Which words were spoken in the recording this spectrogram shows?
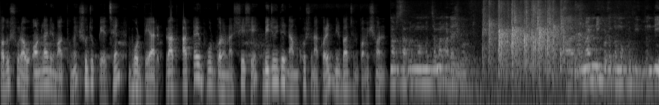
সদস্যরাও অনলাইনের মাধ্যমে সুযোগ পেয়েছেন ভোট দেওয়ার। রাত আটটায় ভোট গণনা শেষে বিজয়ীদের নাম ঘোষণা করেন নির্বাচন কমিশন। মোহাম্মদ জামাল আঠাশ ভোট। আর নিকটতম প্রতিদ্বন্দ্বী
